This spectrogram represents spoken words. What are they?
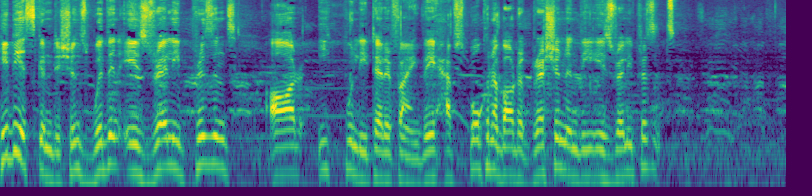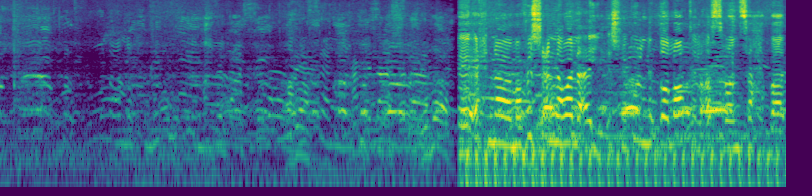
hideous conditions within Israeli prisons are equally terrifying. They have spoken about aggression in the Israeli prisons. احنا ما فيش عندنا ولا اي شيء كل نضالات الاسرى انسحبت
